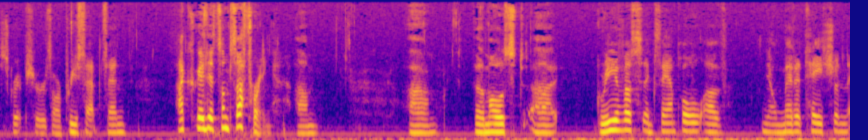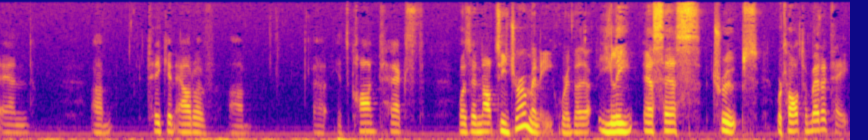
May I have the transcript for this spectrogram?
scriptures or precepts, and I created some suffering. Um, um, the most uh, grievous example of you know meditation and um, taken out of um, uh, its context was in Nazi Germany, where the elite SS troops were taught to meditate.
